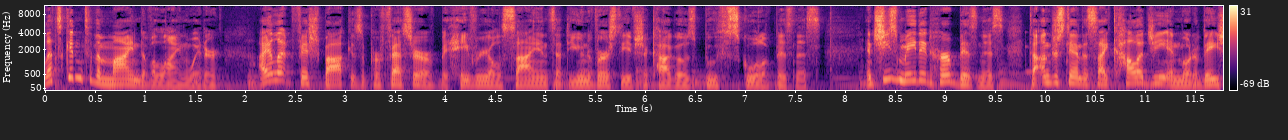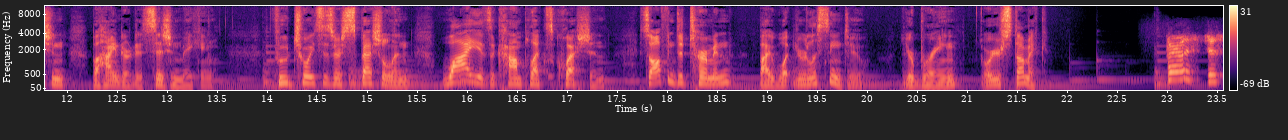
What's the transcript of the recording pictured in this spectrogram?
Let's get into the mind of a line waiter. Ayelet Fishbach is a professor of behavioral science at the University of Chicago's Booth School of Business. And she's made it her business to understand the psychology and motivation behind our decision making. Food choices are special, and why is a complex question. It's often determined by what you're listening to your brain or your stomach. First, just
